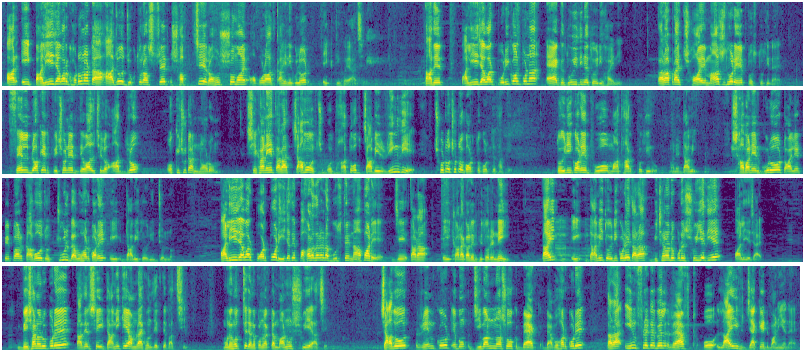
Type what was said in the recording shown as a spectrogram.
আর এই পালিয়ে যাওয়ার ঘটনাটা আজও যুক্তরাষ্ট্রের সবচেয়ে রহস্যময় অপরাধ কাহিনীগুলোর একটি হয়ে আছে। তাদের পালিয়ে যাওয়ার পরিকল্পনা এক দুই দিনে তৈরি হয়নি। তারা প্রায় ছয় মাস ধরে প্রস্তুতি নেয়। সেল ব্লকের পেছনের দেওয়াল ছিল আর্দ্র ও কিছুটা নরম। সেখানে তারা চামচ ও ধাতব চাবির রিং দিয়ে ছোট ছোট গর্ত করতে থাকে। তৈরি করে ভুয়ো মাথার প্রতিরূপ মানে ডামি। সাবানের গুঁড়ো, টয়লেট পেপার, কাগজ ও চুল ব্যবহার করে এই ডামি তৈরির জন্য। পালিয়ে যাওয়ার পরপরই যাতে পাহারাদারেরা বুঝতে না পারে যে তারা এই কারাগারের ভিতরে নেই, তাই এই ডামি তৈরি করে তারা বিছানার উপরে শুইয়ে দিয়ে পালিয়ে যায়। বিছানার উপরে তাদের সেই ডামিকে আমরা এখন দেখতে পাচ্ছি। মনে হচ্ছে যেন কোনো একটা মানুষ শুয়ে আছে। চাদর, রেনকোট এবং জীবাণুনাশক ব্যাগ ব্যবহার করে তারা ইনফ্লেটেবল র্যাফট ও লাইফ জ্যাকেট বানিয়ে নেয়।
